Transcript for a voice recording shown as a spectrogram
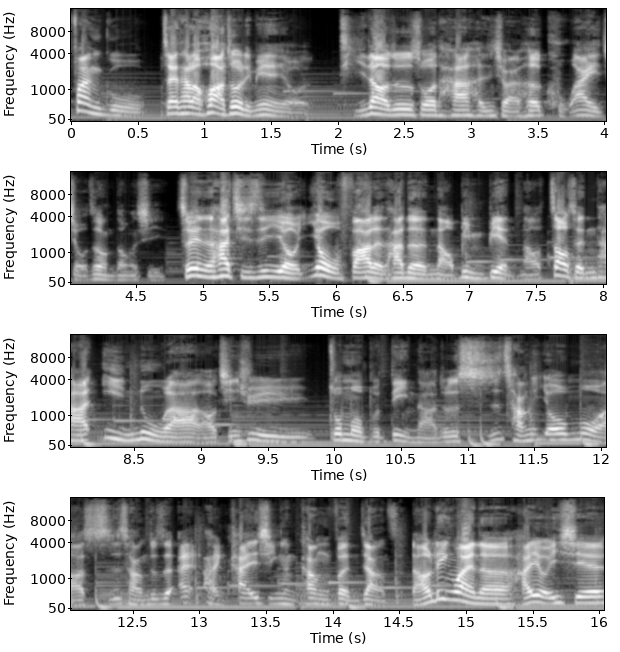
范谷在他的画作里面有。提到就是说他很喜欢喝苦艾酒这种东西，所以呢，他其实有诱发了他的脑病变，然后造成他易怒啊，然后情绪捉摸不定啊，就是时常幽默啊，时常就是哎很开心很亢奋这样子。然后另外呢，还有一些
